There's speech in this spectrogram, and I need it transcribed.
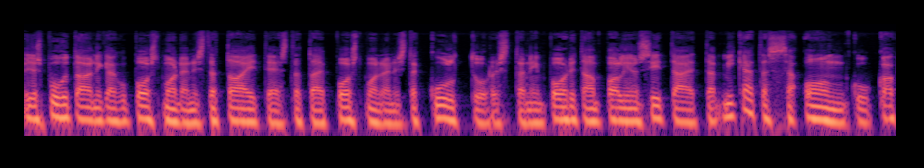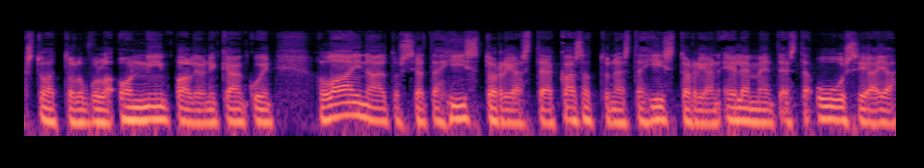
Jos puhutaan ikään kuin postmodernista taiteesta tai postmodernista kulttuurista, niin pohditaan paljon sitä, että mikä tässä on, kun 2000-luvulla on niin paljon ikään kuin lainailtu sieltä historiasta ja kasattu näistä historian elementeistä uusia. Ja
